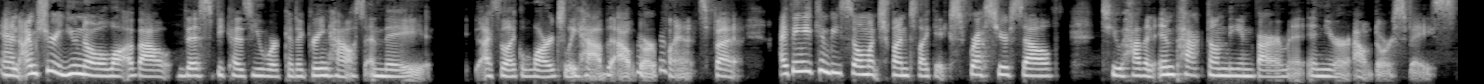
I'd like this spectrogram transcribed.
And I'm sure you know a lot about this because you work at a greenhouse and they, I feel like largely have the outdoor plants, but I think it can be so much fun to like express yourself, to have an impact on the environment in your outdoor space.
